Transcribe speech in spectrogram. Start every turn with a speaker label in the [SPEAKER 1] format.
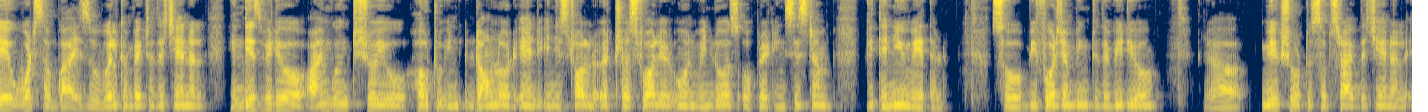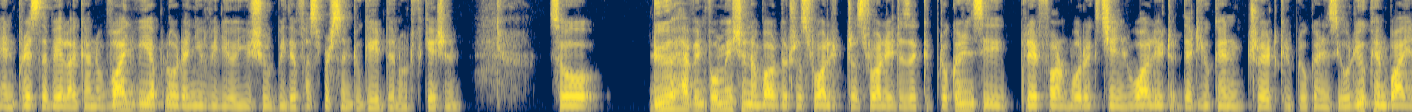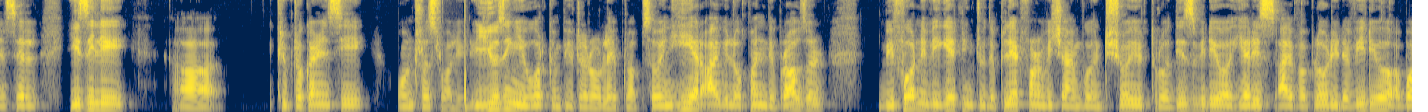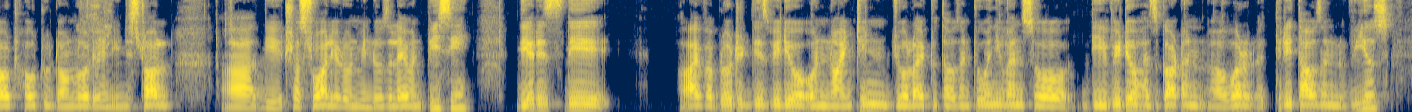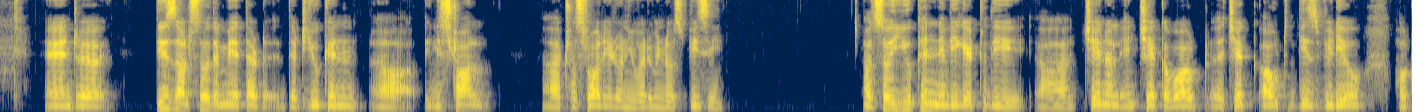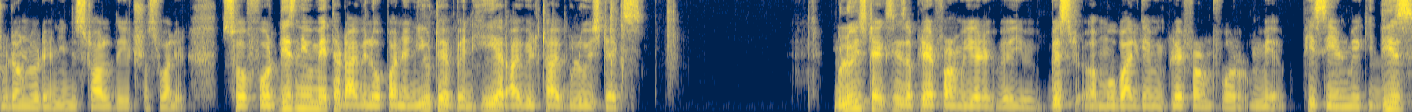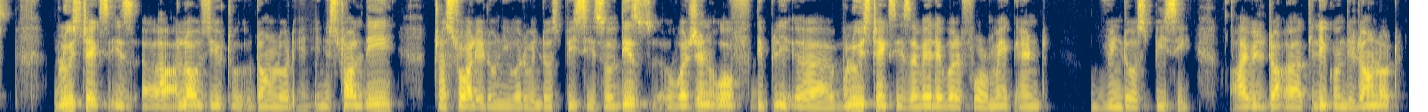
[SPEAKER 1] Hey what's up guys? Welcome back to the channel. In this video I'm going to show you how to download and install a Trust Wallet on Windows operating system with a new method. So before jumping to the video uh, make sure to subscribe the channel and press the bell icon. While we upload a new video you should be the first person to get the notification. So do you have information about the Trust Wallet? Trust Wallet is a cryptocurrency platform or exchange wallet that you can trade cryptocurrency or you can buy and sell easily. uh, cryptocurrency on Trust Wallet using your computer or laptop. So in here I will open the browser. Before navigating to the platform which I'm going to show you through this video, here is I've uploaded a video about how to download and install uh, the Trust Wallet on Windows 11 PC. There is the I've uploaded this video on 19 July 2021 so the video has gotten over 3000 views and uh, this is also the method that you can uh, install uh, Trust Wallet on your Windows PC. Also, you can navigate to the uh, channel and check about uh, check out this video how to download and install the Trust Wallet. So for this new method, I will open a new tab and here I will type BlueStacks. BlueStacks is a platform where, where best uh, mobile gaming platform for PC and Mac. This BlueStacks is uh, allows you to download and install the Trust Wallet on your Windows PC. So this version of the uh, BlueStacks is available for Mac and Windows PC. I will uh, click on the download.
